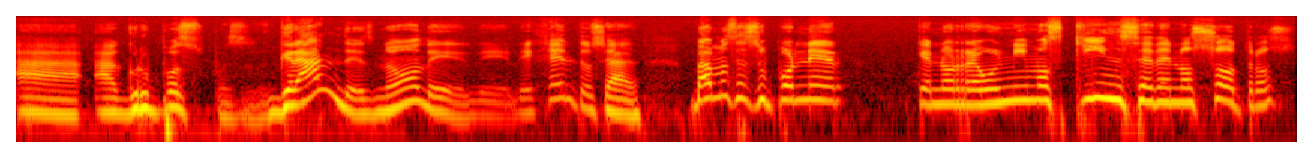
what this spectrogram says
a, grupos pues grandes, ¿no? De, de- de gente. O sea, vamos a suponer que nos reunimos 15 de nosotros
